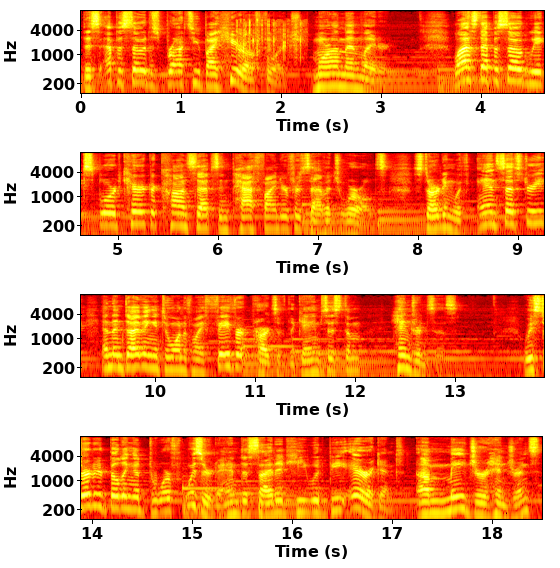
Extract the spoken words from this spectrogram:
This episode is brought to you by Hero Forge. More on them later. Last episode, we explored character concepts in Pathfinder for Savage Worlds, starting with Ancestry and then diving into one of my favorite parts of the game system, Hindrances. We started building a dwarf wizard and decided he would be arrogant, a major hindrance,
